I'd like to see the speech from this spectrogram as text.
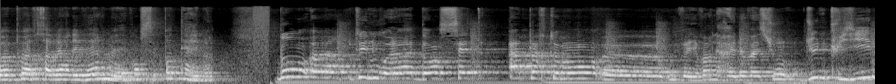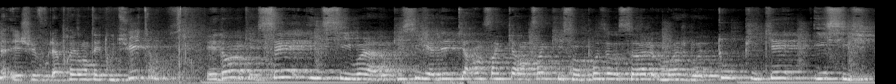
Un peu à travers les verres, mais bon, c'est pas terrible. Bon, euh, écoutez, nous voilà dans cet appartement euh, où il va y avoir la rénovation d'une cuisine et je vais vous la présenter tout de suite. Et donc, c'est ici, voilà. Donc, ici, il y a des 45-45 qui sont posés au sol. Moi, je dois tout piquer ici.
